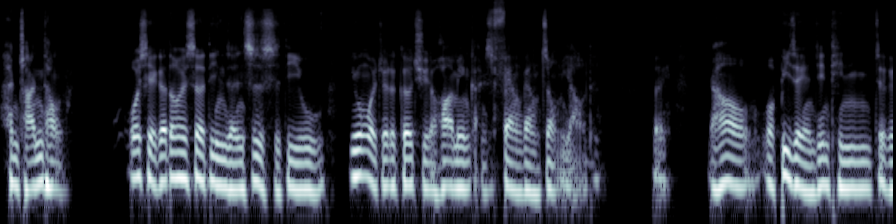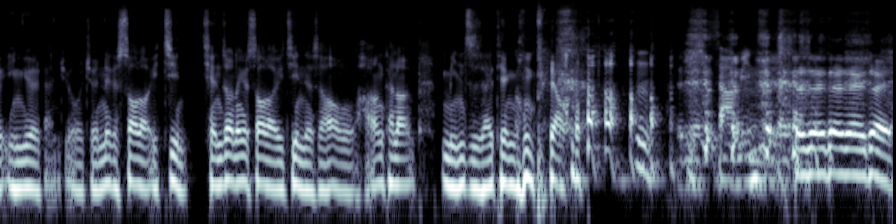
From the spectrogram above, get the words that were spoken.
很传统，我写歌都会设定人事时地物，因为我觉得歌曲的画面感是非常非常重要的，对。然后我闭着眼睛听这个音乐的感觉，我觉得那个 solo 一进，前奏那个 solo 一进的时候，我好像看到名字在天空飘，真的傻名字，对对对对对。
